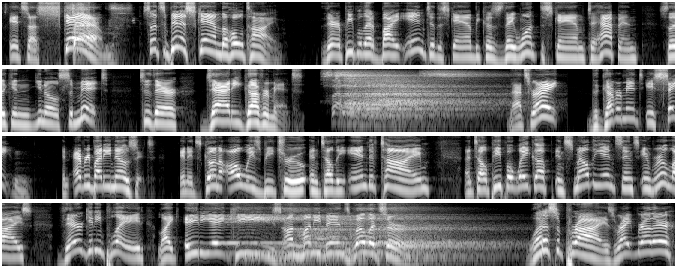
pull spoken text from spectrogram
It's a scam. So it's been a scam the whole time. There are people that buy into the scam because they want the scam to happen so they can, you know, submit to their daddy government. That's right. The government is Satan, and everybody knows it. And it's going to always be true until the end of time, until people wake up and smell the incense and realize they're getting played like 88 keys on Moneybin's Wurlitzer. What a surprise, right, brother?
